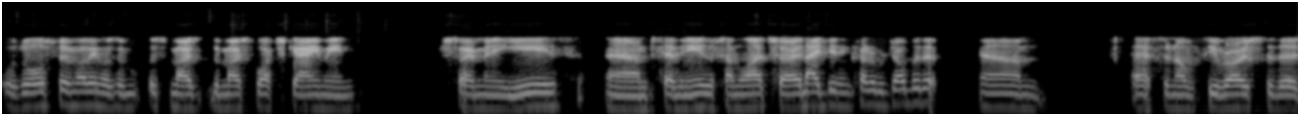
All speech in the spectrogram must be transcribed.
it was awesome. I think it was, the- was most the most watched game in so many years, um, seven years or something like that. So and they did an incredible job with it. Um, Aston obviously rose to the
